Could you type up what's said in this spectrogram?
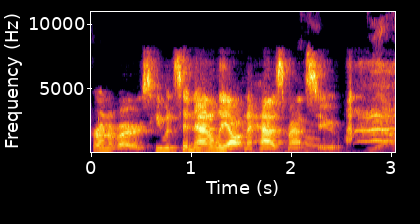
coronavirus, he would send Nathalie out in a hazmat Oh. suit. Yeah.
